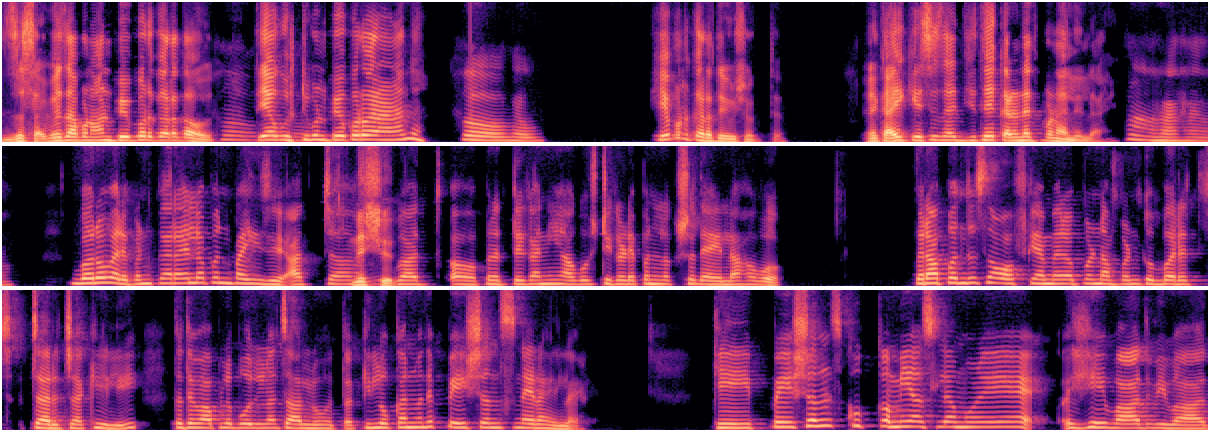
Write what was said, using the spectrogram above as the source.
जर सगळंच आपण ऑन पेपर करत आहोत हो, तर या गोष्टी हो. पण पेपरवर आणा ना. हो हो. हे पण करता येऊ शकतं. आणि काही केसेस आहेत जिथे करण्यात पण आलेलं आहे. हा, हा, हा. बरोबर आहे पण करायला पण पाहिजे. आजच्या निश्चित. युगात अ, प्रत्येकाने ह्या गोष्टीकडे पण लक्ष द्यायला हवं. तर आपण जसं ऑफ कॅमेरा पण आपण तो बरेच चर्चा केली तर तेव्हा आपलं बोलणं चालू होतं की लोकांमध्ये पेशन्स नाही राहिलाय. की पेशन्स खूप कमी असल्यामुळे हे वादविवाद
